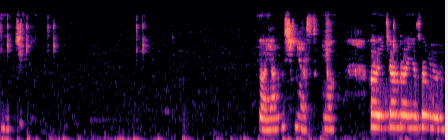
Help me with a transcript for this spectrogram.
iki. Ya yanlış mı yazdım ya? Heyecandan yazamıyorum.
